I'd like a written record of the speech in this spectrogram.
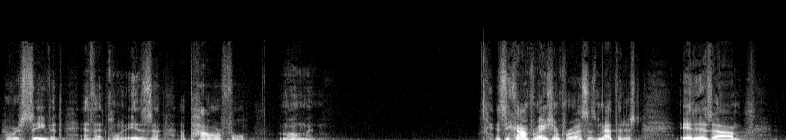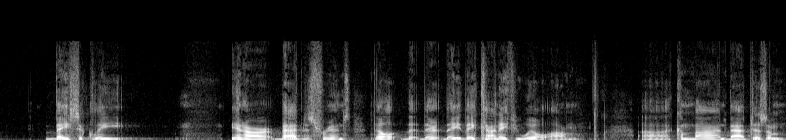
who receive it at that point. It is a, a powerful moment. And see, confirmation for us as Methodists, it is um, basically in our Baptist friends, they'll, they, they kind of, if you will, um, uh, combine baptism,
